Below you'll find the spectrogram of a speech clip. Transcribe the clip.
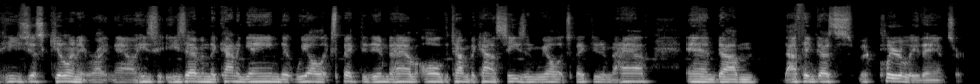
he's just killing it right now. He's he's having the kind of game that we all expected him to have all the time, the kind of season we all expected him to have, and um, I think that's clearly the answer.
